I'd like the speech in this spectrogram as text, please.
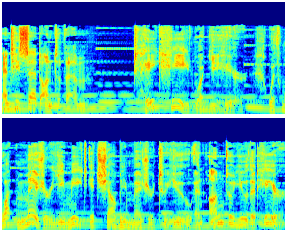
And he said unto them, Take heed what ye hear. With what measure ye mete, it shall be measured to you, and unto you that hear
